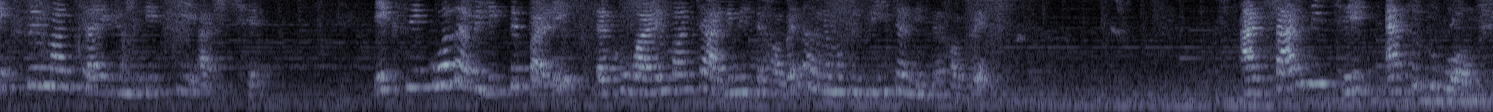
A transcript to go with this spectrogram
এক্সের মানটা এখান থেকে কি আসছে? এক্স ইকুয়াল আমি লিখতে পারি, দেখো ওয়াই এর মানটা আগে নিতে হবে, তাহলে আমাকে ভিটা নিতে হবে। আর তার নিচে এতটুকু অংশ।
